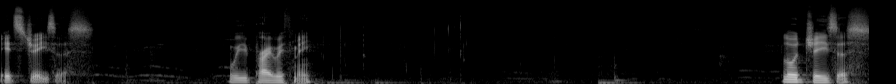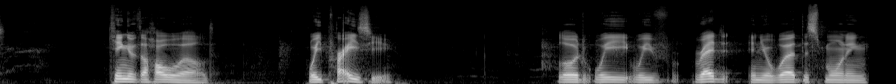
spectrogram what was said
it's Jesus. Will you pray with me? Lord Jesus, King of the whole world, we praise you. Lord, we, we've read in your word this morning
